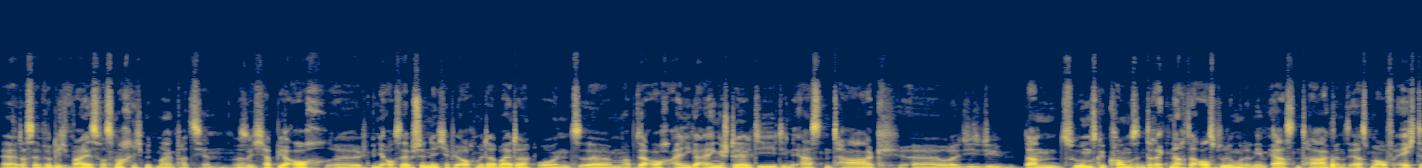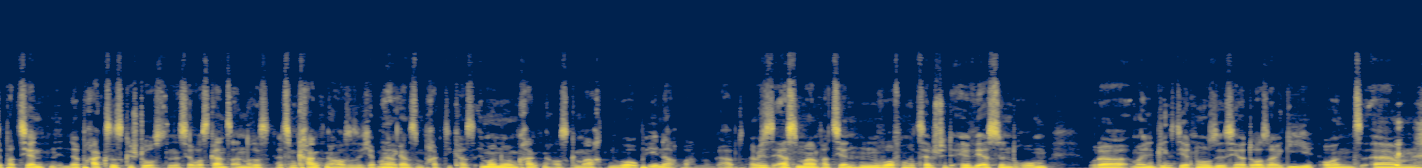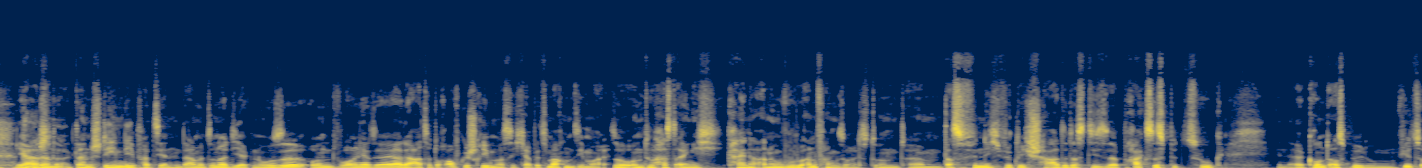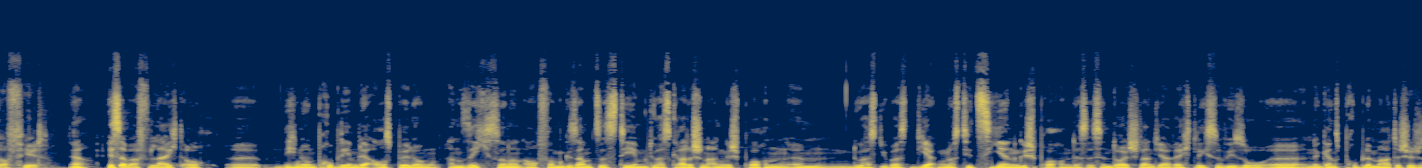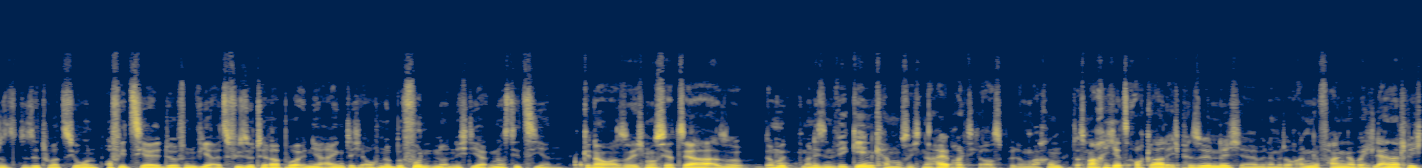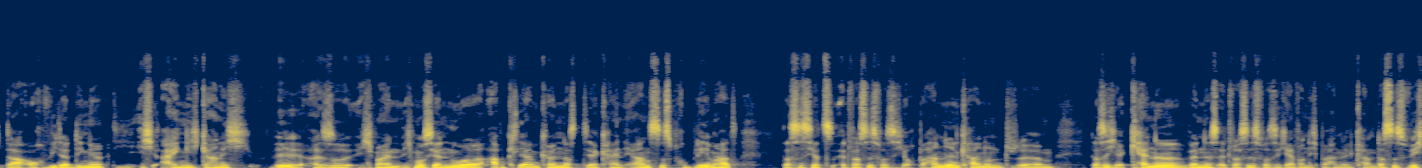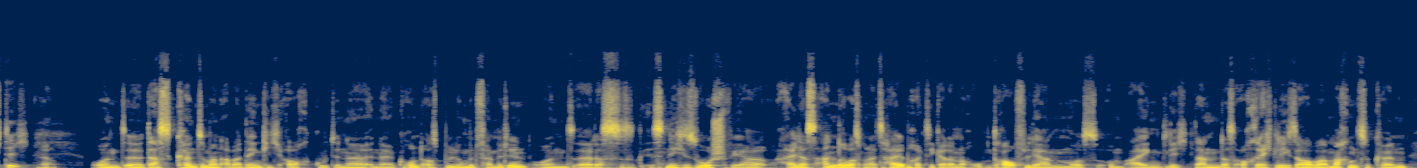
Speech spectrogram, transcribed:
äh, dass er wirklich weiß, was mache ich mit meinem Patienten. Also ich habe ja auch, äh, ich bin ja auch selbstständig, ich habe ja auch Mitarbeiter und ähm, habe da auch einige eingestellt, die den ersten Tag äh, oder die, die dann zu uns gekommen sind, direkt nach der Ausbildung und an dem ersten Tag dann ist erstmal auf echte Patienten in der Praxis gestoßen. Das ist ja was ganz anderes als im Krankenhaus. Also ich habe meine ja. ganzen Praktikas immer nur im Krankenhaus gemacht nur OP-Nachbehandlung gehabt. Da habe ich das erste Mal einen Patienten, wo auf dem Rezept steht LWS-Syndrom. Oder meine Lieblingsdiagnose ist ja Dorsalgie. Und ähm, ja, dann, dann stehen die Patienten da mit so einer Diagnose und wollen jetzt, ja, ja, der Arzt hat doch aufgeschrieben, was ich habe, jetzt machen Sie mal. So, und du hast eigentlich keine Ahnung, wo du anfangen sollst. Und ähm, das finde ich wirklich schade, dass dieser Praxisbezug in der Grundausbildung viel zu oft fehlt. Ja, ist aber vielleicht auch äh, nicht nur ein Problem der Ausbildung an sich, sondern auch vom Gesamtsystem. Du hast gerade schon angesprochen, ähm, du hast über das Diagnostizieren gesprochen. Das ist in Deutschland ja rechtlich sowieso äh, eine ganz problematische Situation. Offiziell dürfen wir als Physiotherapeuten ja eigentlich auch nur befunden und nicht diagnostizieren. Genau, also ich muss jetzt ja, also damit man diesen Weg gehen kann, muss ich eine Heilpraktikerausbildung machen. Das mache ich jetzt auch gerade, ich persönlich, bin damit auch angefangen, aber ich lerne natürlich da auch wieder Dinge, die ich eigentlich gar gar nicht will. Also ich meine, ich muss ja nur abklären können, dass der kein ernstes Problem hat, dass es jetzt etwas ist, was ich auch behandeln kann und ähm, dass ich erkenne, wenn es etwas ist, was ich einfach nicht behandeln kann. Das ist wichtig. Ja. Und äh, das könnte man aber, denke ich, auch gut in der, in der Grundausbildung mit vermitteln. Und äh, das ist nicht so schwer. All das andere, was man als Heilpraktiker dann noch obendrauf lernen muss, um eigentlich dann das auch rechtlich sauber machen zu können,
